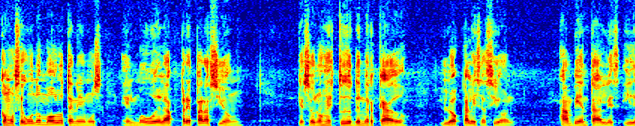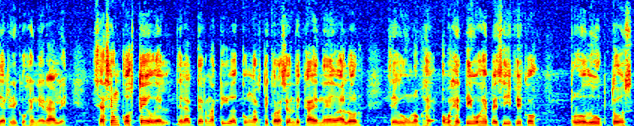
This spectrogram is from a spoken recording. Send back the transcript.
Como segundo módulo tenemos el módulo de la preparación, que son los estudios de mercado, localización, ambientales y de riesgos generales. Se hace un costeo de, la alternativa con articulación de cadena de valor según objetivos específicos, productos,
